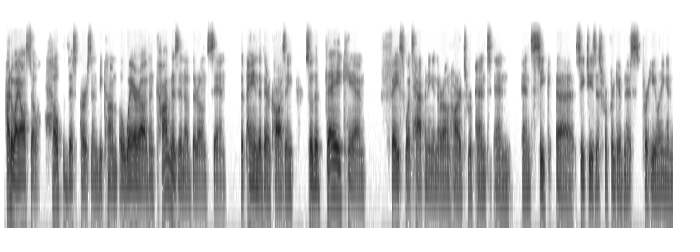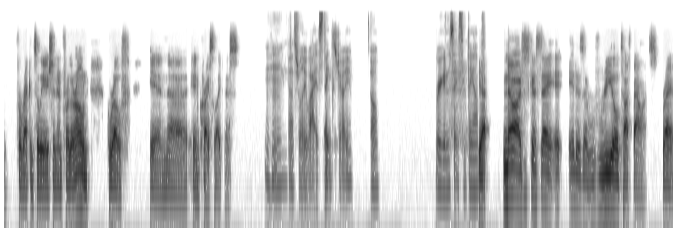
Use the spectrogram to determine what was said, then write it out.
how do I also help this person become aware of and cognizant of their own sin the pain that they're causing so that they can face what's happening in their own hearts repent and and seek uh, seek jesus for forgiveness for healing and for reconciliation and for their own growth in uh, in christ likeness. Mm-hmm. that's really wise. Thanks joey. Oh were you going to say something else? Yeah. No i was just going to say it, it is a real tough balance right?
